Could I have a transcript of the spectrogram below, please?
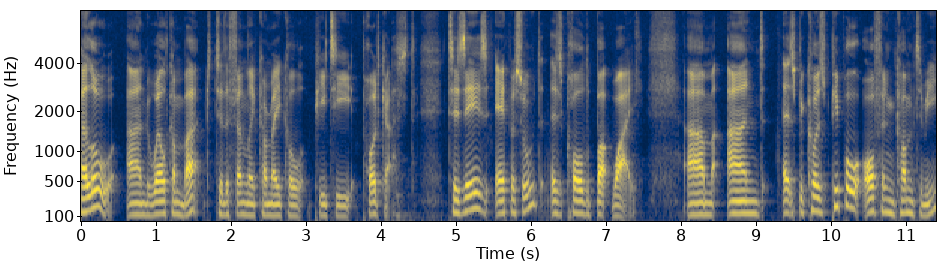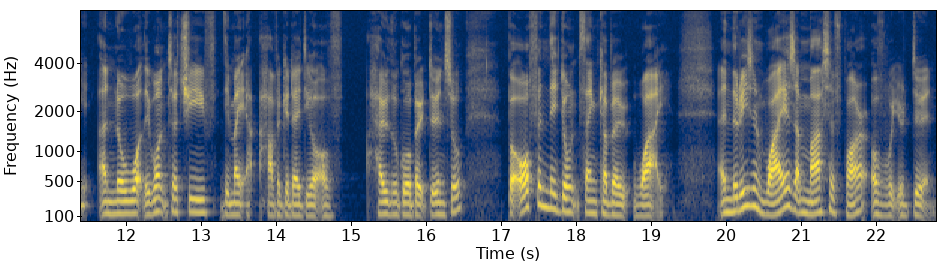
Hello, and welcome back to the Finlay Carmichael PT podcast. Today's episode is called But Why? Um, and it's because people often come to me and know what they want to achieve. They might have a good idea of how they'll go about doing so, but often they don't think about why. And the reason why is a massive part of what you're doing.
